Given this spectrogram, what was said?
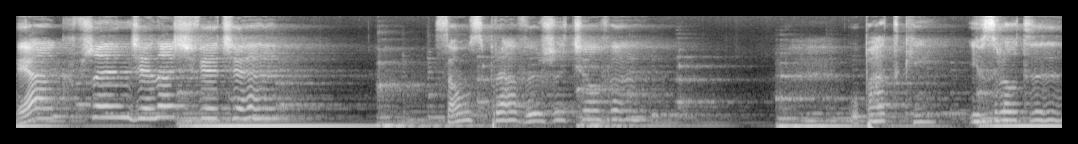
jak wszędzie na świecie, są sprawy życiowe, upadki i wzloty.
